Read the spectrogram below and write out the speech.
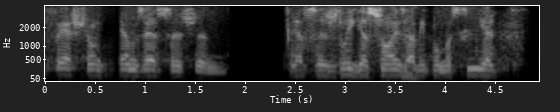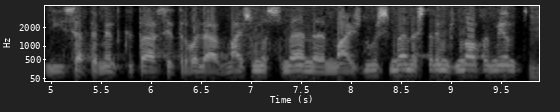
fecham, digamos, essas, eh, essas ligações à diplomacia e certamente que está a ser trabalhado. Mais uma semana, mais duas semanas, estaremos novamente hum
